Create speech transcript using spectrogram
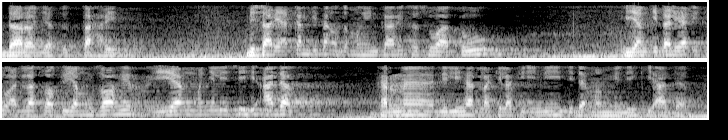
darajatut tahrim. Disyariatkan kita untuk mengingkari sesuatu yang kita lihat itu adalah sesuatu yang zahir, yang menyelisihi adab. Karena dilihat laki-laki ini tidak memiliki adab.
